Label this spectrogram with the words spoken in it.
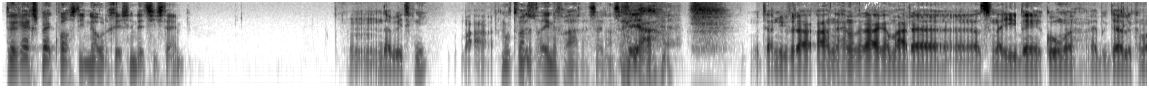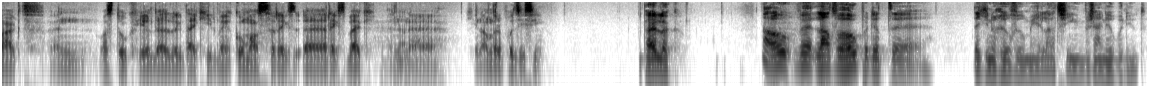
de rechtsback was die nodig is in dit systeem? Hm, dat weet ik niet. Maar Moeten we aan de trainer vragen, je dan zeggen. Ja, ik moet dat nu aan hem vragen. Maar eh, als ik naar hier ben gekomen, heb ik duidelijk gemaakt. En was het ook heel duidelijk dat ik hier ben gekomen als rechts, eh, rechtsback. En eh, geen andere positie. Duidelijk. Nou, we, laten we hopen dat, eh, dat je nog heel veel meer laat zien. We zijn heel benieuwd.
